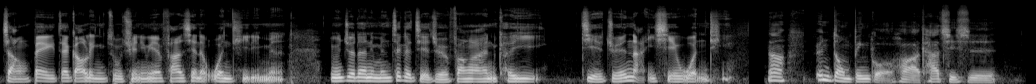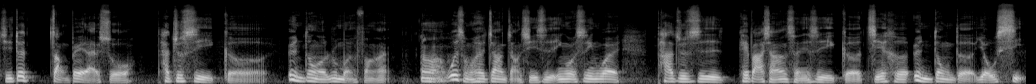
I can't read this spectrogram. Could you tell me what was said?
长辈在高龄族群里面发现的问题里面，你们觉得你们这个解决方案可以解决哪一些问题？那运动宾果的话，它其实其实对长辈来说，它就是一个运动的入门方案。嗯，为什么会这样讲？其实因为是因为它就是可以把它想象成是一个结合运动的游戏。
